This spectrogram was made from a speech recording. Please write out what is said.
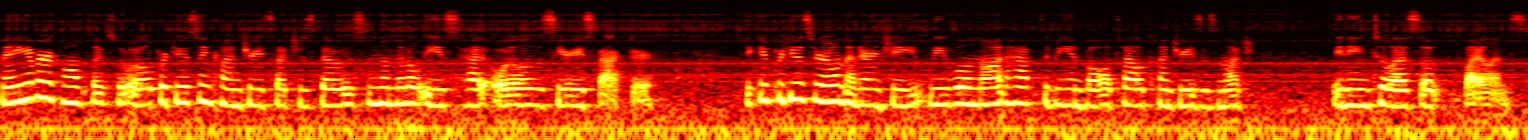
Many of our conflicts with oil producing countries, such as those in the Middle East, had oil as a serious factor. If we can produce our own energy. We will not have to be in volatile countries as much, leading to less violence.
